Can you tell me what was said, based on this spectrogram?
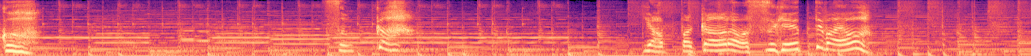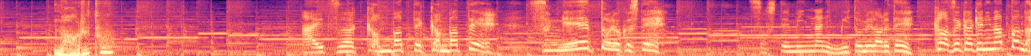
か。そっか。やっぱガーラはすげえってばよ。ナルト？あいつは頑張って頑張ってすんげえ努力してそしてみんなに認められて風かけになったんだ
